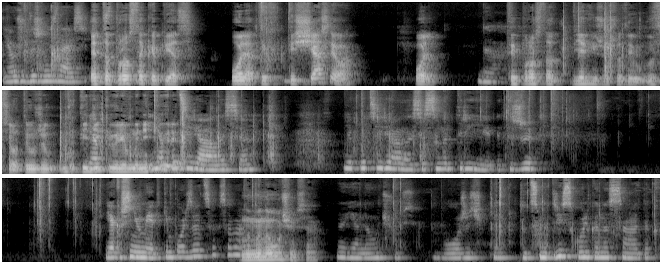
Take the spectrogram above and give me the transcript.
Я уже даже не знаю сейчас. Это просто капец. Оля, ты, ты счастлива? Оль, Да. ты просто... Я вижу, что ты... Все, ты уже в педикюре, в Я маникюре. потерялась. а. Я потерялась, а смотри, это же... Я, конечно, не умею таким пользоваться сама, Ну мы научимся. но я научусь. Божечки, тут смотри, сколько насадок.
